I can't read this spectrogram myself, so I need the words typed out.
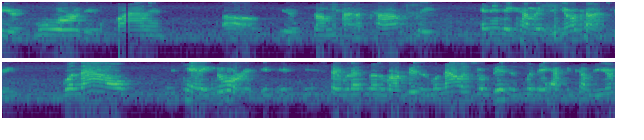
there's war, there's violence, um, there's some kind of conflict, and then they come into your country. Well, now you can't ignore it. If, if you say, well, that's none of our business. Well, now it's your business when they have to come to your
